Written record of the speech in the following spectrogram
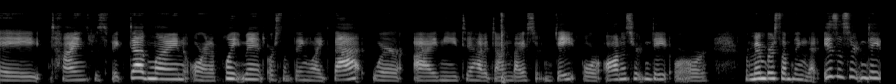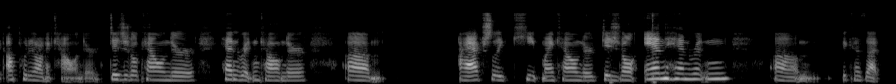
a time specific deadline or an appointment or something like that where I need to have it done by a certain date or on a certain date or remember something that is a certain date, I'll put it on a calendar. Digital calendar, handwritten calendar. Um, I actually keep my calendar digital and handwritten um, because that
